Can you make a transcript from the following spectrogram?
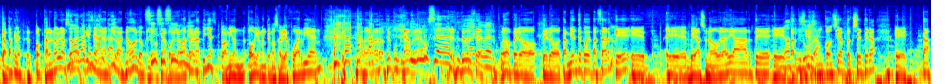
capaz que, la- por- para no hablar solo No, de experiencias negativas, ¿no? Lo- Sí, o sea, sí, porque sí, lo obvio. mataron a piñas. Tu amigo obviamente no sabía jugar bien. y lo agarraron de punta. No, pero- Loser. Nada que ver, po. no, pero, pero también te puede pasar que eh, eh, veas una obra de arte, eh, participes en un concierto, etcétera. Eh, ta.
